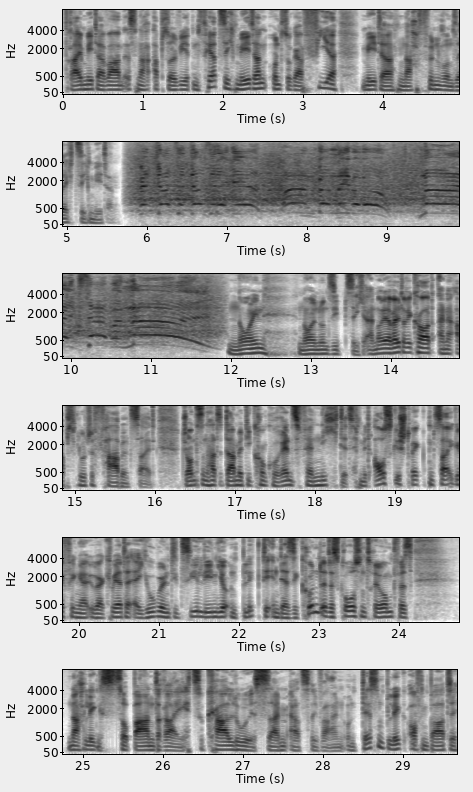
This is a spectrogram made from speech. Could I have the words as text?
Drei Meter waren es nach absolvierten 40 Metern und sogar vier Meter nach 65 Metern. Neun 79. Ein neuer Weltrekord, eine absolute Fabelzeit. Johnson hatte damit die Konkurrenz vernichtet. Mit ausgestrecktem Zeigefinger überquerte er jubelnd die Ziellinie und blickte in der Sekunde des großen Triumphes nach links zur Bahn 3, zu Carl Lewis, seinem Erzrivalen, und dessen Blick offenbarte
